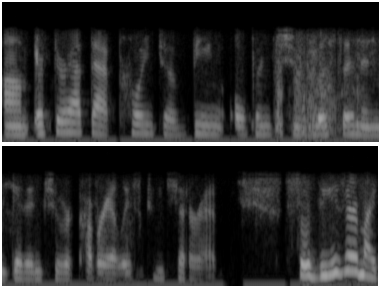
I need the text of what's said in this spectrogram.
Um, if they're at that point of being open to listen and get into recovery at least consider it so these are my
